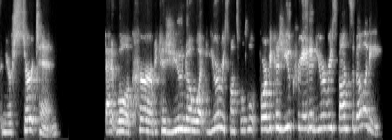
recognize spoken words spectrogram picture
and you're certain that it will occur because you know what you're responsible for because you created your responsibility.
